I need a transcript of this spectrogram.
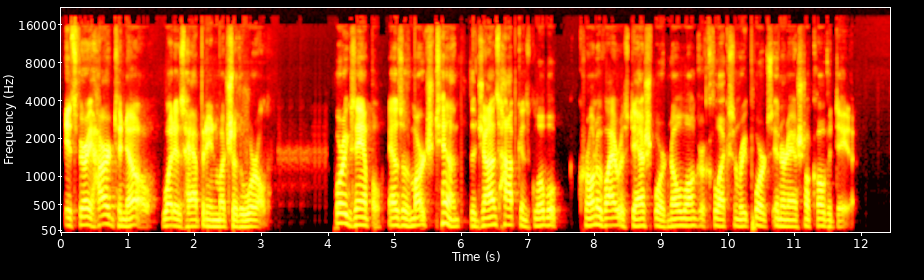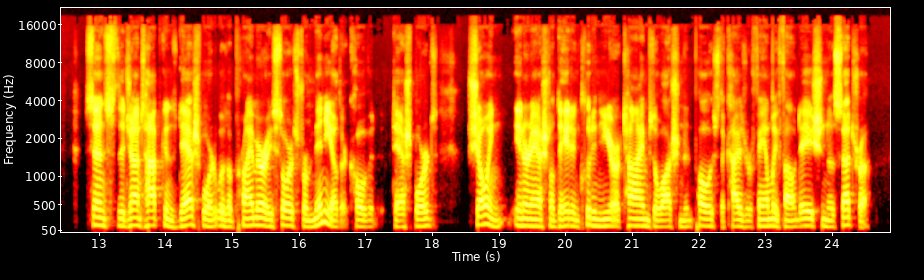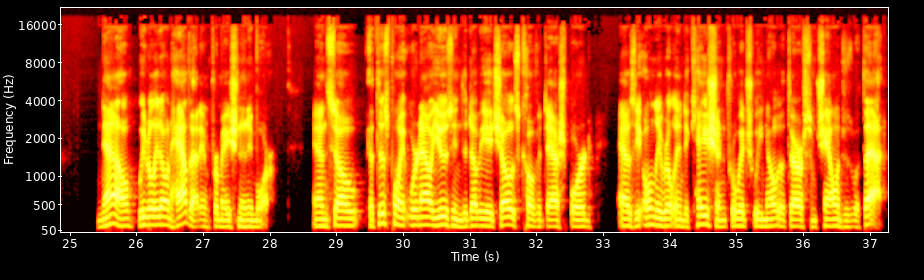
it's very hard to know what is happening in much of the world. For example, as of March 10th, the Johns Hopkins Global Coronavirus Dashboard no longer collects and reports international COVID data. Since the Johns Hopkins dashboard was a primary source for many other COVID dashboards, showing international data, including the New York Times, the Washington Post, the Kaiser Family Foundation, etc. Now we really don't have that information anymore. And so at this point, we're now using the WHO's COVID dashboard as the only real indication for which we know that there are some challenges with that.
